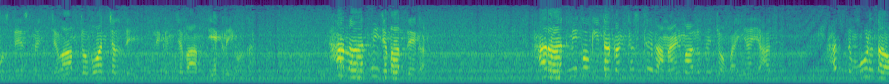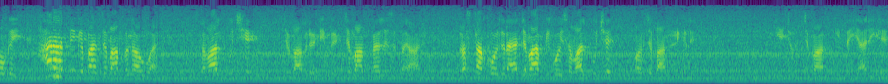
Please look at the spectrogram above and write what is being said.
उस देश में जवाब तो बहुत चलते हैं, लेकिन जवाब एक नहीं होता। हर आदमी जवाब देगा। हर आदमी को गीता कंठस्थ है रामायण मालूम है, चौपाइयाँ याद हद मूढ़ता हो गई। हर आदमी के पास जवाब बना हुआ है। सवाल पूछिए, जवाब रेडीमेड जवाब पहले से तैयार है। रास्ता खोज रहा है, जवाब की कोई सवाल पूछे और जवाब निकले। ये जो जवाब की तैयारी है,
